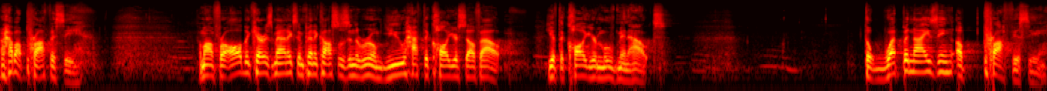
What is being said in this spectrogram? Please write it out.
Or how about prophecy? Come on, for all the charismatics and Pentecostals in the room, you have to call yourself out. You have to call your movement out. The weaponizing of prophecy.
